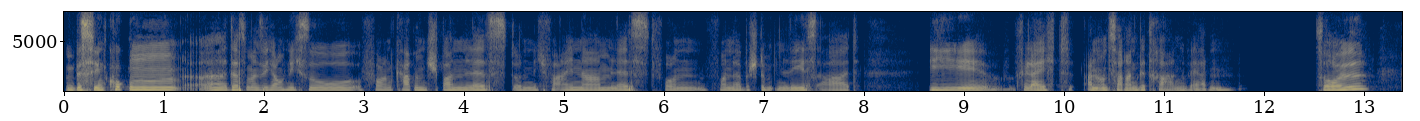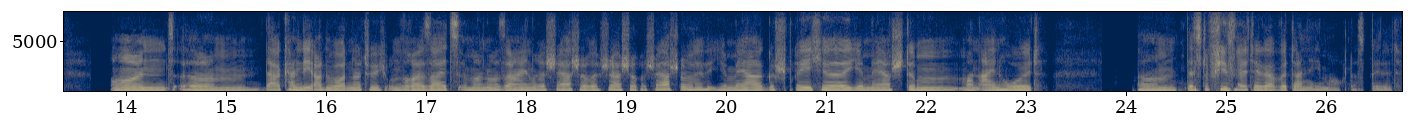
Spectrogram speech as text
ein bisschen gucken, äh, dass man sich auch nicht so von Karren spannen lässt und nicht vereinnahmen lässt von, von einer bestimmten Lesart, die vielleicht an uns herangetragen werden soll. Und ähm, da kann die Antwort natürlich unsererseits immer nur sein, Recherche, Recherche, Recherche. Je mehr Gespräche, je mehr Stimmen man einholt, ähm, desto vielfältiger wird dann eben auch das Bild.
